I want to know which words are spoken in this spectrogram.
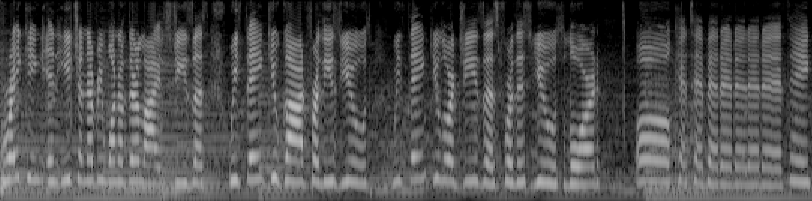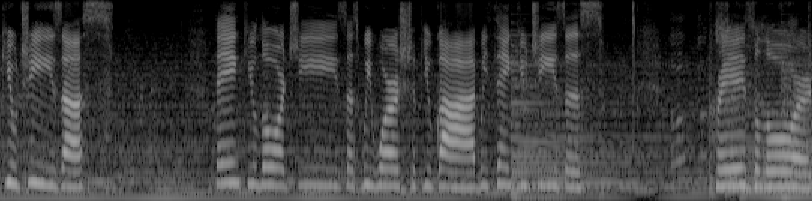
breaking in each and every one of their lives, Jesus. We thank you, God, for these youth. We thank you, Lord Jesus, for this youth, Lord. Oh, thank you, Jesus. Thank you, Lord Jesus. We worship you, God. We thank you, Jesus. Praise the Lord.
